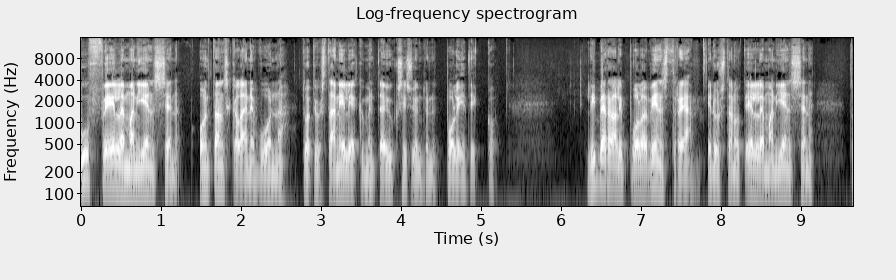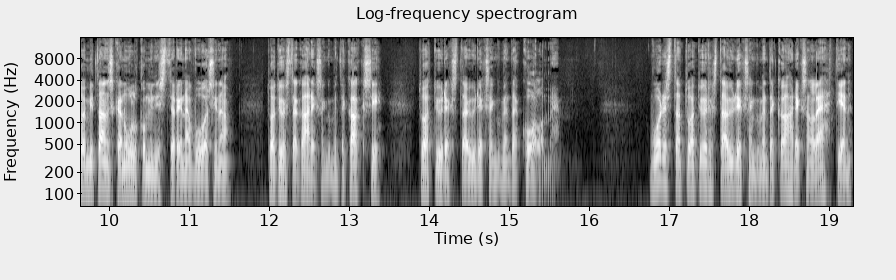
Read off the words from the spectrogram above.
Uffe Elleman Jensen on tanskalainen vuonna 1941 syntynyt poliitikko. Liberaalipuolue Venstreä edustanut Elleman Jensen toimi Tanskan ulkoministerinä vuosina 1982-1993. Vuodesta 1998 lähtien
